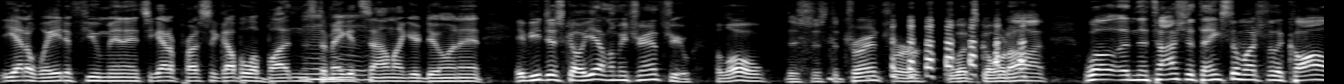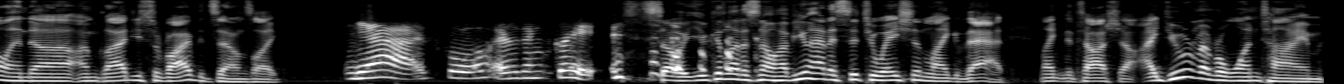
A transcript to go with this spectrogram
you got to wait a few minutes. You got to press a couple of buttons to make it sound like you're doing it. If you just go, yeah, let me transfer you. Hello, this is the transfer. What's going on? Well, uh, Natasha, thanks so much for the call, and uh, I'm glad you survived. It sounds like. Yeah, it's cool. Everything's great. So you can let us know. Have you had a situation like that, like Natasha? I do remember one time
